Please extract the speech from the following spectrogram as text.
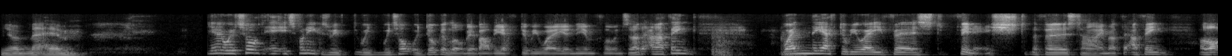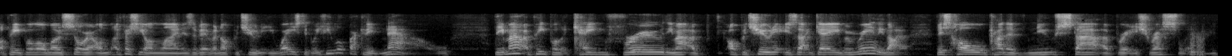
you know met him. Yeah, we've talked. It's funny because we've we, we talked with Doug a little bit about the FWA and the influence, and I, and I think when the FWA first finished the first time, I, th- I think a lot of people almost saw it on, especially online, as a bit of an opportunity wasted. But if you look back at it now, the amount of people that came through, the amount of opportunities that gave, and really that this whole kind of new start of British wrestling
